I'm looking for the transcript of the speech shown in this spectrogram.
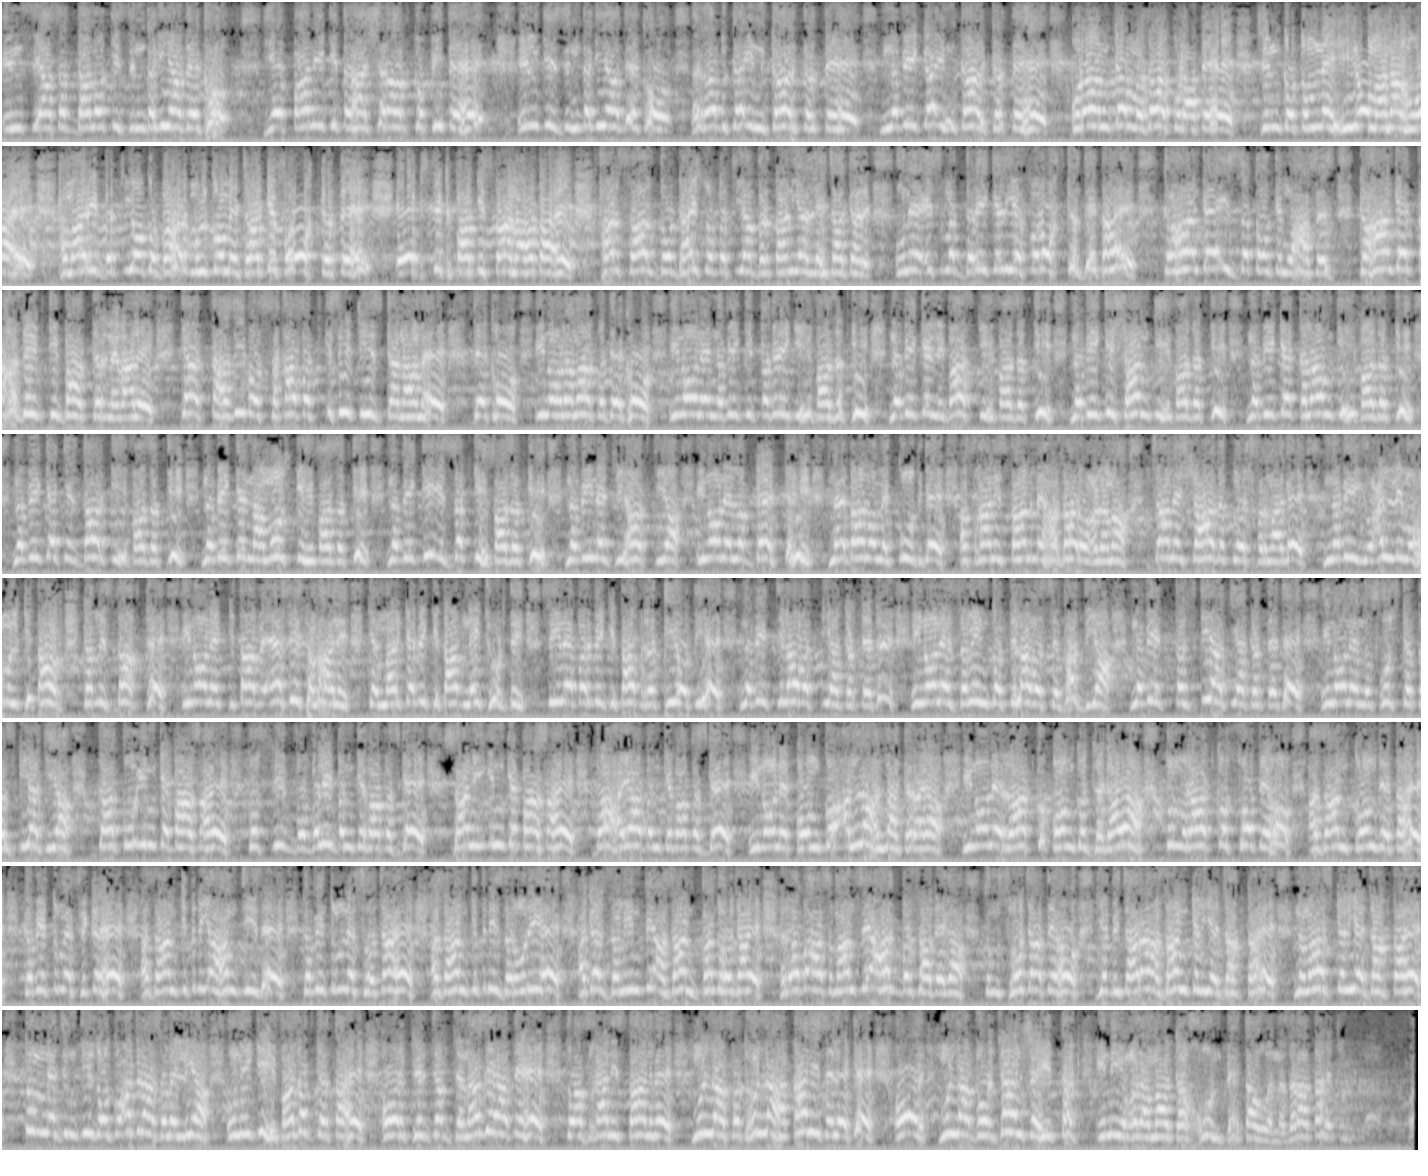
ان سیاست دانوں کی زندگیاں دیکھو۔ یہ پانی کی طرح شراب کو پیتے ہیں۔ ان کی زندگیاں دیکھو۔ رب کا انکار کرتے ہیں۔ نبی کا انکار کرتے ہیں۔ قرآن کا مذاق اڑاتے ہیں۔ جن کو تم نے ہیرو مانا ہوا ہے، ہماری بچیوں کو باہر ملکوں میں جا کے فروخت کرتے ہیں۔ ایک سکھ پاکستان آتا ہے۔ ہر سال دو ڈھائی سو بچیاں برطانیہ لے جا کر انہیں عصمت دری کے لیے فروخت کر دیتا ہے۔ کہاں گئے عزتوں کے محافظ؟ کہاں گئے تہذیب کی بات کرنے والے؟ کیا تہذیب و ثقافت کسی چیز کا نام ہے؟ دیکھو، ان علماء کو دیکھو۔ انہوں نے نبی کی پگڑی کی حفاظت کی، نبی کے لباس کی حفاظت کی، نبی کی شان کی حفاظت کی، نبی کے کلام کی حفاظت کی، نبی کے کردار کی حفاظت کی، نبی کے ناموز کی حفاظت کی، نبی کی عزت کی حفاظت کی، نبی نے جہاد کیا۔ انہوں نے لبیک کہی، میدانوں میں کود گئے، افغانستان میں میں ہزاروں علماء جامع شہادت نوش فرما گئے، نبی یو محمل کتاب کا مزداق تھے۔ انہوں نے کتاب ایسی سنبھالی کہ مر کے بھی کتاب نہیں چھوٹتی سینے پر بھی کتاب رکھی ہوتی ہے۔ نبی تلاوت کیا کرتے تھے، انہوں نے زمین کو تلاوت سے بھر دیا۔ نبی تزکیہ کیا کرتے تھے، انہوں نے نفوس کا تزکیہ کیا۔ ڈاکو ان کے پاس آئے تو صرف وہ ولی بن کے واپس گئے، زانی ان کے پاس آئے وہ حیا بن کے واپس گئے۔ انہوں نے قوم کو اللہ اللہ کرایا، انہوں نے رات کو قوم کو جگایا۔ تم رات کو سوتے ہو، اذان کون دیتا ہے؟ کبھی تمہیں فکر ہے اذان کتنی اہم چیز ہے؟ کبھی تم نے سوچا ہے اذان کتنی ضروری ہے؟ اگر زمین پہ اذان بند ہو جائے، رب آسمان سے آگ برسا دے گا۔ تم سو جاتے ہو، یہ بیچارہ اذان کے لیے جاگتا ہے، نماز کے لیے جاگتا ہے۔ تم نے جن چیزوں کو ادنا سمجھ لیا، انہی کی حفاظت کرتا ہے۔ اور پھر جب جنازے آتے ہیں، تو افغانستان میں ملا فتح اللہ حقانی سے لے کے اور ملا بورجان شہید تک انہی علماء کا خون بہتا ہوا نظر آتا ہے۔ 就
